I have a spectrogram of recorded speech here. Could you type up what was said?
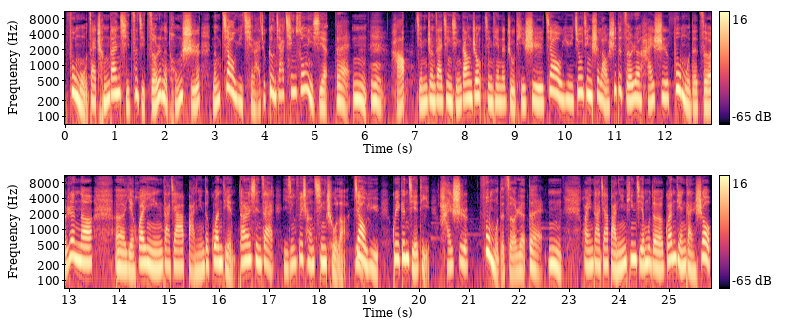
父母在承担起自己责任的同时，能教育起来就更加轻松一些。对，嗯，嗯。好，节目正在进行当中，今天的主题是教育究竟是老师的责任还是父母的责任呢？呃，也欢迎大家把您的观点，当然现在已经非常清楚了，教育归根结底还是父母的责任。对，嗯，欢迎大家把您听节目的观点、感受，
